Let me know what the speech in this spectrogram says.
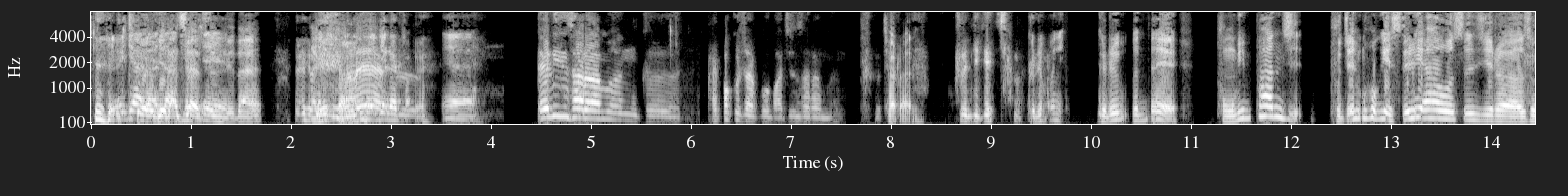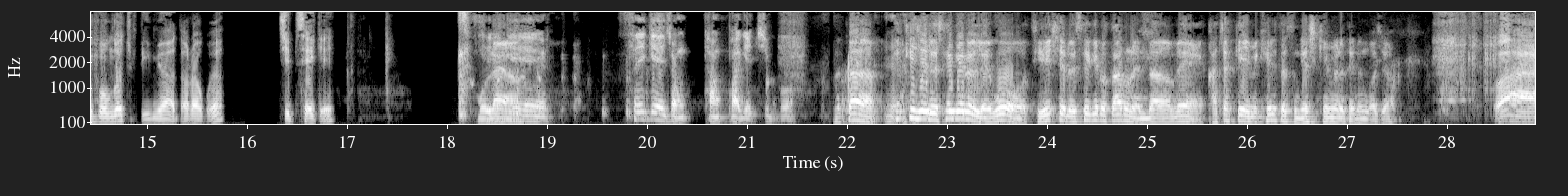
기억이 하지 나지. 않습니다. 원래 그 예. 때린 사람은 그, 발 뻗고 자고 맞은 사람은 저런. 그런 얘기 했잖아. 그리고, 그리고, 근데, 북미판 지- 부제목이 쓰리하우스지라서 뭔가 좀 미묘하더라고요. 집 3개. 몰라요. 세계 세계 정 당파겠지 뭐. 그러니까 패키지를 3개를 내고 DLC를 3개로 따로 낸 다음에 가짜 게임에 캐릭터 승계시키면 되는 거죠. 와,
